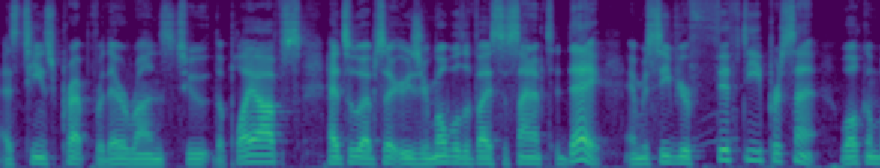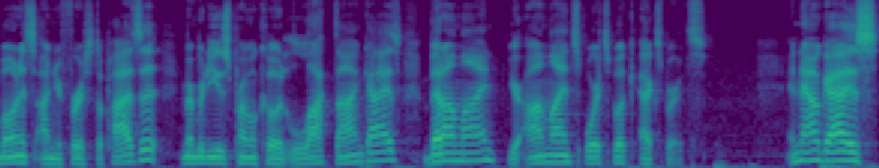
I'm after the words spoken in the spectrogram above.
as teams prep for their runs to the playoffs. Head to the website or use your mobile device to sign up today and receive your 50% welcome bonus on your first deposit. Remember to use promo code Locked On, guys. Bet online, your online sportsbook experts. And now, guys,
